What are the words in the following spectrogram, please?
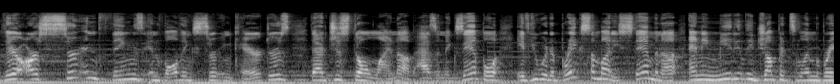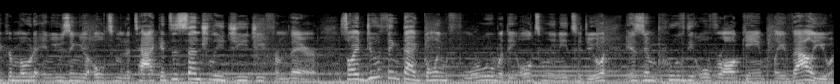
there are certain things involving certain characters that just don't line up. As an example, if you were to break somebody's stamina and immediately jump into Limit Breaker mode and using your ultimate attack, it's essentially GG from there. So I do think that going forward, what they ultimately need to do is improve the overall gameplay value.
